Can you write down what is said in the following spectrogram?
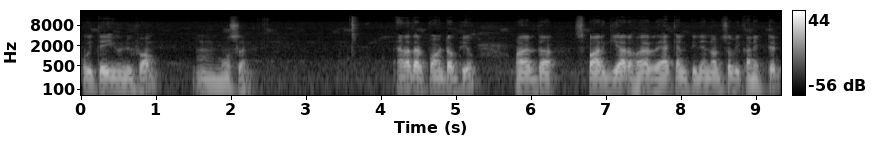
with a uniform um, motion another point of view where the spur gear where rack and pinion also be connected.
